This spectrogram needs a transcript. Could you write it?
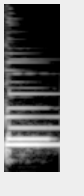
you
